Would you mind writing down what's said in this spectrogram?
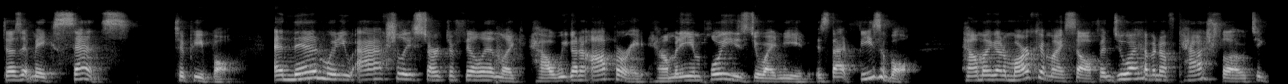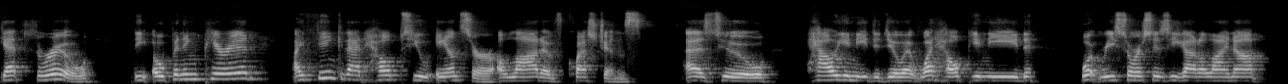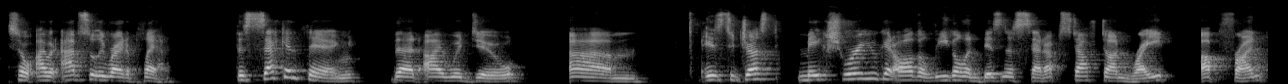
Does it make sense to people? And then when you actually start to fill in, like, how are we going to operate? How many employees do I need? Is that feasible? How am I going to market myself? And do I have enough cash flow to get through the opening period? I think that helps you answer a lot of questions as to how you need to do it, what help you need, what resources you got to line up. So I would absolutely write a plan. The second thing that I would do um, is to just make sure you get all the legal and business setup stuff done right up front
